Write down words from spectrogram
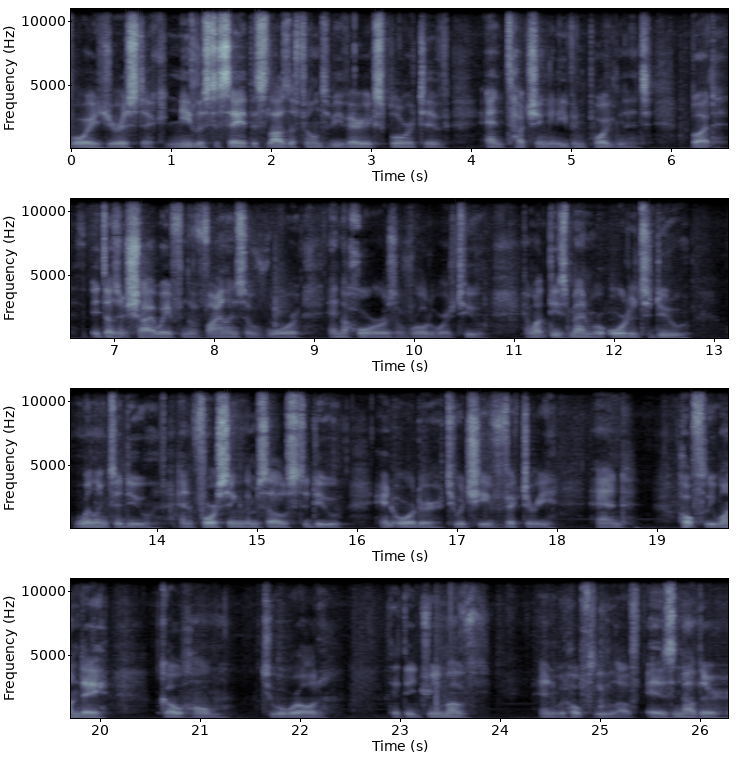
voyeuristic. Needless to say, this allows the film to be very explorative and touching and even poignant, but it doesn't shy away from the violence of war and the horrors of World War II, and what these men were ordered to do willing to do and forcing themselves to do in order to achieve victory and hopefully one day go home to a world that they dream of and would hopefully love. It is another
